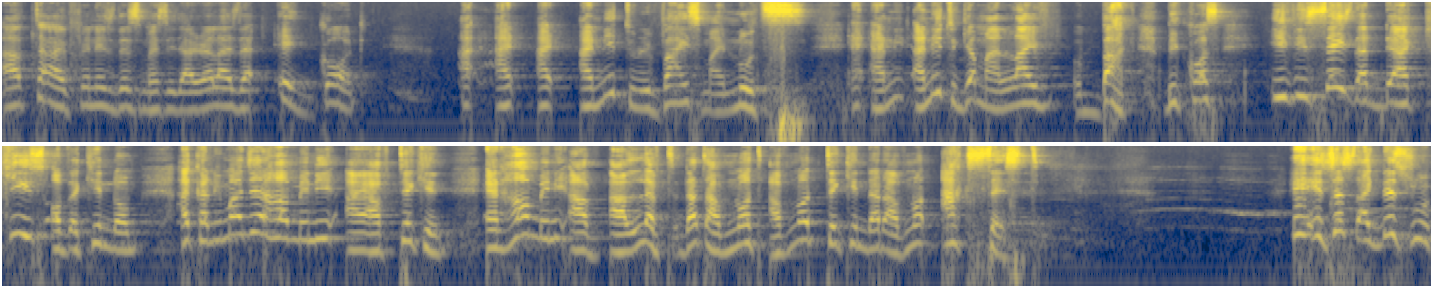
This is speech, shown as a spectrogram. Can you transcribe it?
After I finished this message, I realized that, hey, God, I, I, I need to revise my notes. I need, I need to get my life back because if he says that there are keys of the kingdom, I can imagine how many I have taken and how many are, are left that I've not, I've not taken, that I've not accessed. It's just like this room,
